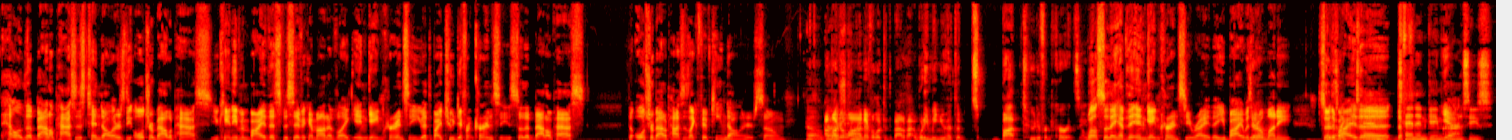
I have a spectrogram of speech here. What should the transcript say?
Hell, the battle pass is ten dollars. The ultra battle pass, you can't even buy the specific amount of like in-game currency. You have to buy two different currencies. So the battle pass, the ultra battle pass is like fifteen dollars. So Oh, I'm not gonna lie. I never looked at the battle pass. What do you mean you have to buy two different currencies? well, so they have the in-game currency, right? That you buy with Yeah. real money. So There's to buy like the 10, the 10 in-game yeah. currencies.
